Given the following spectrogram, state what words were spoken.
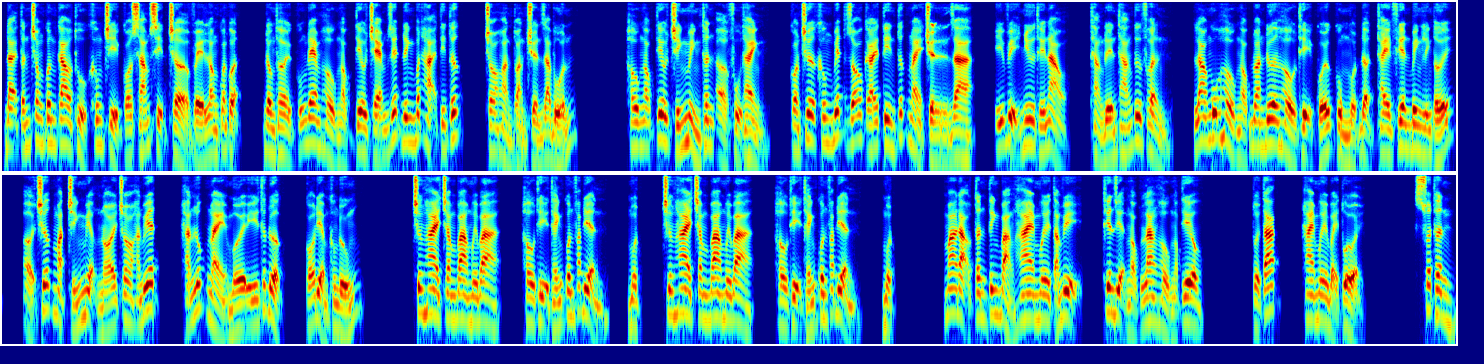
Đại tấn trong quân cao thủ không chỉ có xám xịt trở về long quan quận, đồng thời cũng đem hầu ngọc tiêu chém giết đinh bất hại tin tức, cho hoàn toàn truyền ra bốn. Hầu ngọc tiêu chính mình thân ở phụ thành, còn chưa không biết rõ cái tin tức này truyền ra, ý vị như thế nào, thẳng đến tháng tư phần, lao ngũ hầu ngọc đoan đưa hầu thị cuối cùng một đợt thay phiên binh lính tới, ở trước mặt chính miệng nói cho hắn biết, hắn lúc này mới ý thức được, có điểm không đúng. Chương hai trăm ba mươi ba hầu thị thánh quân pháp điện một chương hai trăm ba mươi ba hầu thị thánh quân pháp điện một. Ma đạo tân tinh bảng hai mươi tám vị thiên diện ngọc lang hầu ngọc tiêu. Tuổi tác hai mươi bảy tuổi. Xuất thân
